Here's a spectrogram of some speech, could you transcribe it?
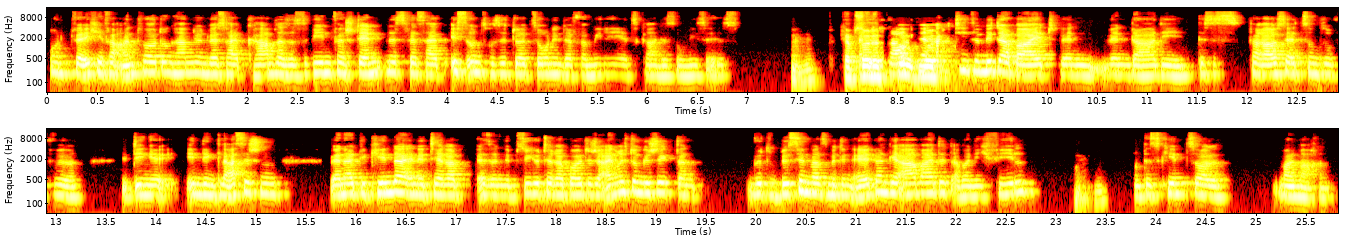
und welche Verantwortung haben die und weshalb kam es. Also wie ein Verständnis, weshalb ist unsere Situation in der Familie jetzt gerade so, wie sie ist. Mhm. Ich habe so also das braucht eine aktive Mitarbeit, wenn, wenn da die, das ist Voraussetzung so für die Dinge. In den klassischen werden halt die Kinder in eine, Thera also eine psychotherapeutische Einrichtung geschickt, dann wird ein bisschen was mit den Eltern gearbeitet, aber nicht viel. Mhm. Und das Kind soll mal machen.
